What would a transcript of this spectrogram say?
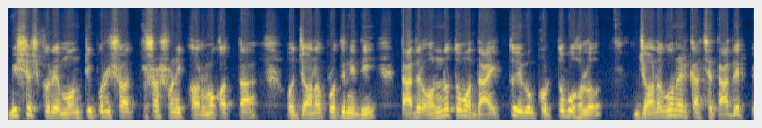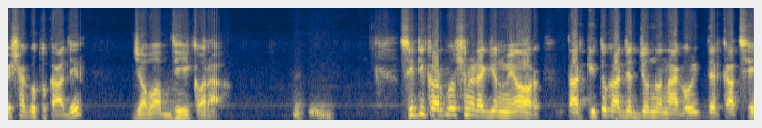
বিশেষ করে মন্ত্রিপরিষদ, প্রশাসনিক কর্মকর্তা ও জনপ্রতিনিধি, তাদের অন্যতম দায়িত্ব এবং কর্তব্য হলো জনগণের কাছে তাদের পেশাগত কাজের জবাবদিহি করা। সিটি কর্পোরেশনের একজন মেয়র তার কৃতকার্যের জন্য নাগরিকদের কাছে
